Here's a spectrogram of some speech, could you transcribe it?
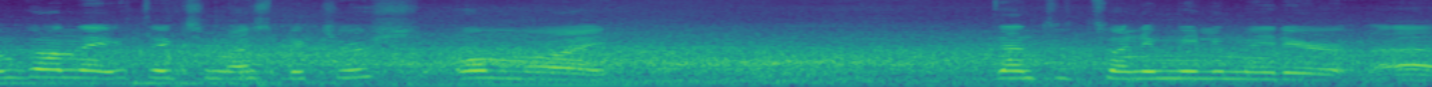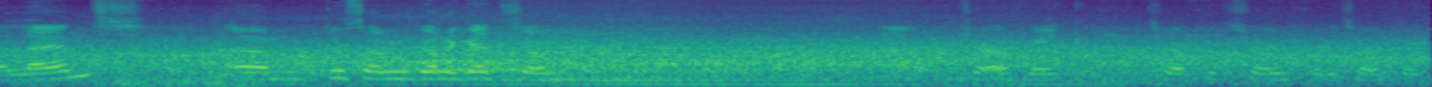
I'm gonna take some nice pictures on my 10 to 20 millimeter uh, lens um, because I'm gonna get some uh, traffic. Traffic, sorry for the traffic.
